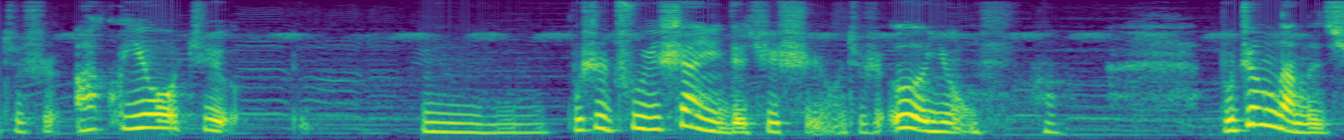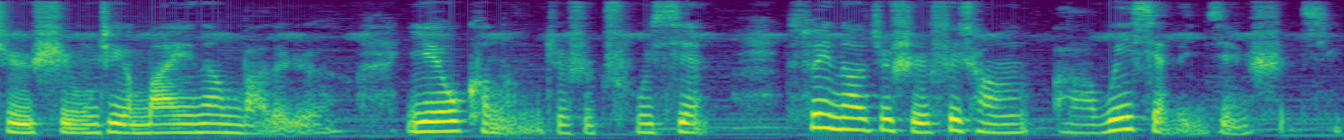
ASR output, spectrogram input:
就是阿 Q 就嗯，不是出于善意的去使用，就是恶用，不正当的去使用这个 number 的人，也有可能就是出现，所以呢，就是非常啊危险的一件事情。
